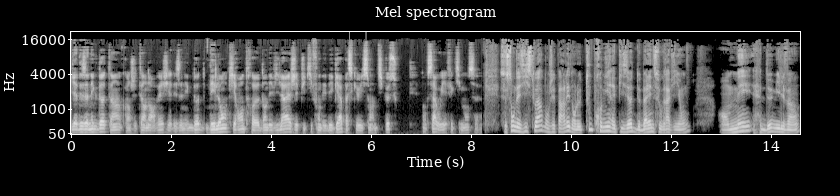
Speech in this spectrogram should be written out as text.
Il y a des anecdotes, hein. quand j'étais en Norvège, il y a des anecdotes d'élans qui rentrent euh, dans des villages et puis qui font des dégâts parce qu'ils sont un petit peu sous. Donc ça, oui, effectivement, ça. Ce sont des histoires dont j'ai parlé dans le tout premier épisode de Baleine sous gravillon en mai 2020.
